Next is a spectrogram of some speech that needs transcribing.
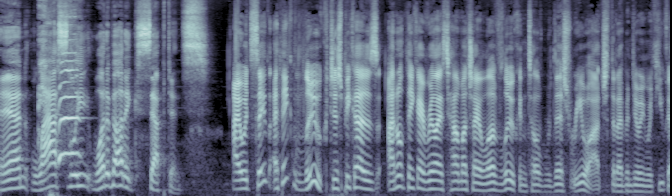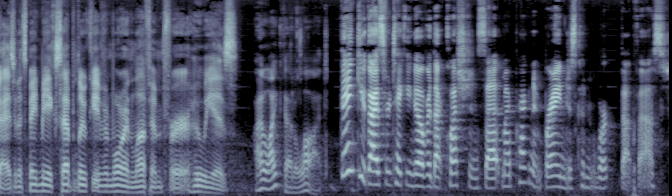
And lastly, what about acceptance? I would say I think Luke, just because I don't think I realized how much I love Luke until this rewatch that I've been doing with you guys, and it's made me accept Luke even more and love him for who he is. I like that a lot. Thank you guys for taking over that question set. My pregnant brain just couldn't work that fast.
